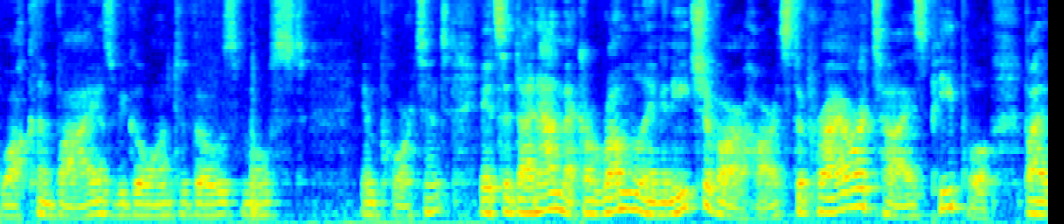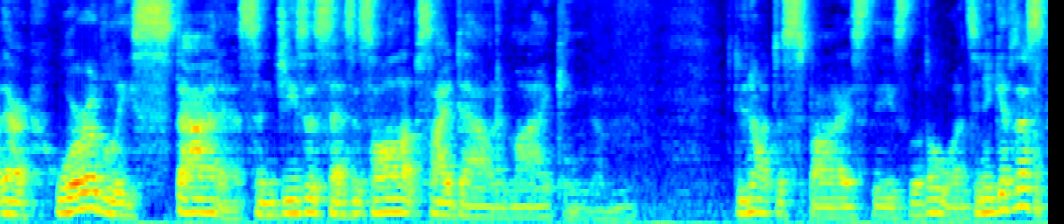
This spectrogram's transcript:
walk them by as we go on to those most important. It's a dynamic, a rumbling in each of our hearts to prioritize people by their worldly status. And Jesus says it's all upside down in my kingdom. Do not despise these little ones. And he gives us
